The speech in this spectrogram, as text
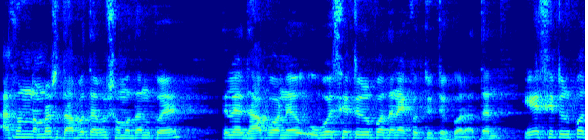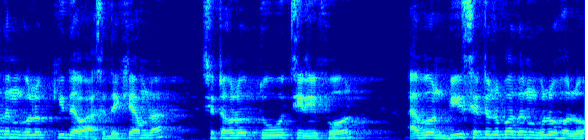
এখন আমরা ধাপে ধাপে সমাধান করে, তাহলে ধাপ ওয়ানে উভয় সেটের উপাদান একত্রিত করা। তাই এ সেটের উপাদানগুলো কি দেওয়া আছে দেখি আমরা। সেটা হলো টু থ্রি ফোর এবং বি সেটের উপাদানগুলো হলো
